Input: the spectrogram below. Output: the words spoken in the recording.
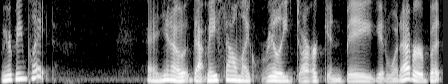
we are being played. And you know that may sound like really dark and big and whatever, but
